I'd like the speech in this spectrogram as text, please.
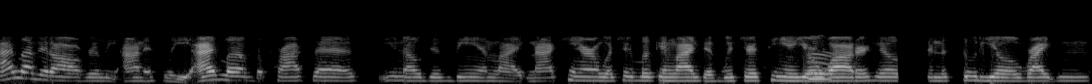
I love it all. Really, honestly, I love the process. You know, just being like not caring what you're looking like, just with your tea and your Mm. water, hill in the studio writing.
